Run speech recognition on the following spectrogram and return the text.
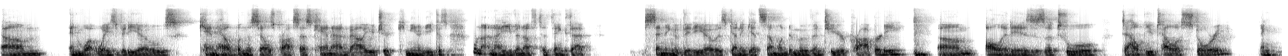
um, in what ways videos can help in the sales process, can add value to your community. Because we're not naive enough to think that sending a video is going to get someone to move into your property. Um, all it is is a tool to help you tell a story and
